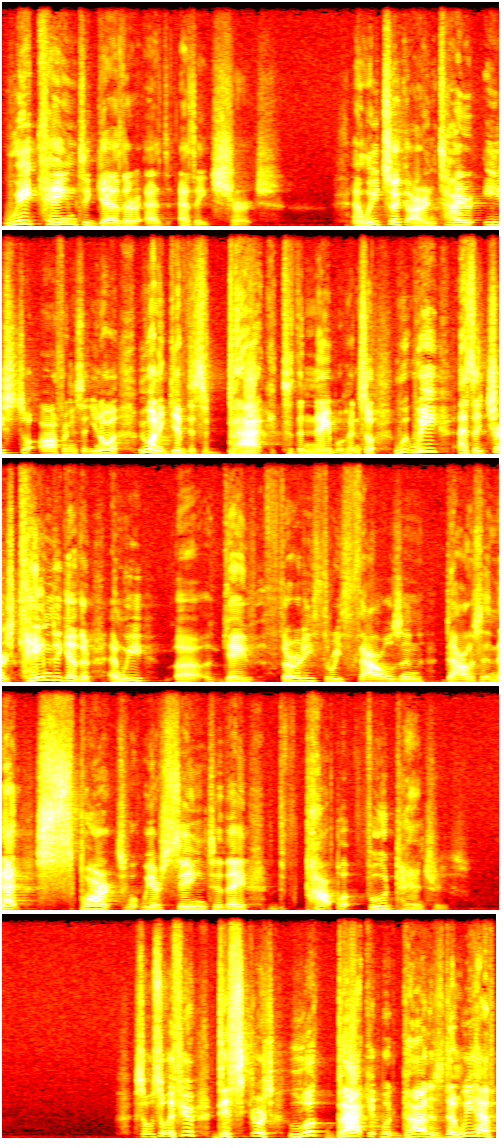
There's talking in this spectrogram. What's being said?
We came together as, as a church and we took our entire Easter offering and said, you know what, we want to give this back to the neighborhood. And so we, we as a church, came together and we uh, gave $33,000. And that sparked what we are seeing today pop up food pantries. So, so if you're discouraged, look back at what God has done. We have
